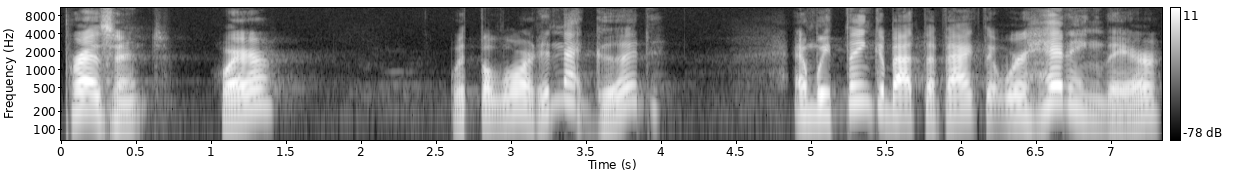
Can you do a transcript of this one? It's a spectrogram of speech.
present where? With the Lord. Isn't that good? And we think about the fact that we're heading there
